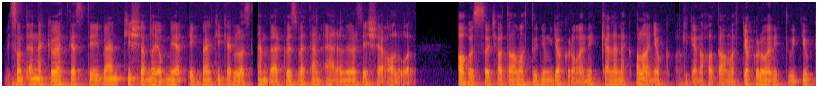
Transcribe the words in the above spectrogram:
viszont ennek következtében kisebb-nagyobb mértékben kikerül az ember közvetlen ellenőrzése alól. Ahhoz, hogy hatalmat tudjunk gyakorolni, kellenek alanyok, akiken a hatalmat gyakorolni tudjuk,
